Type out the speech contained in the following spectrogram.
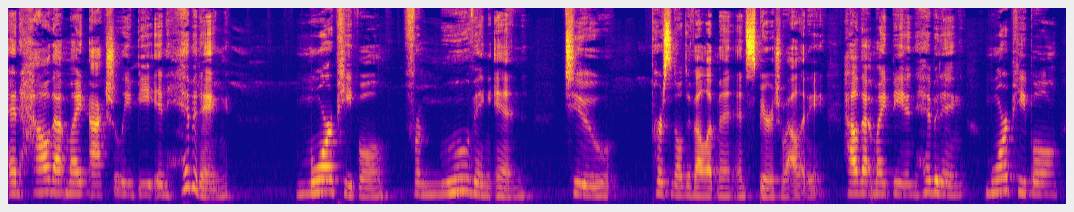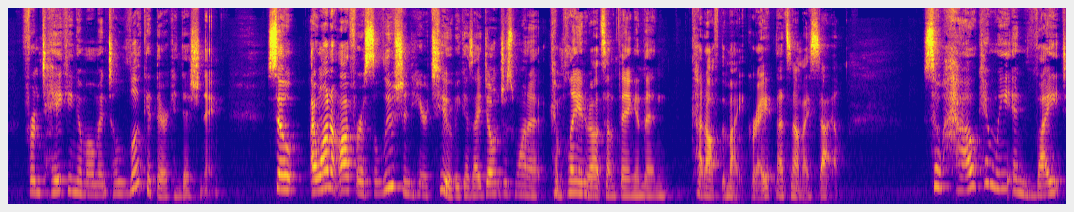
and how that might actually be inhibiting more people from moving in to personal development and spirituality, how that might be inhibiting more people from taking a moment to look at their conditioning. So, I want to offer a solution here too, because I don't just want to complain about something and then cut off the mic, right? That's not my style. So, how can we invite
